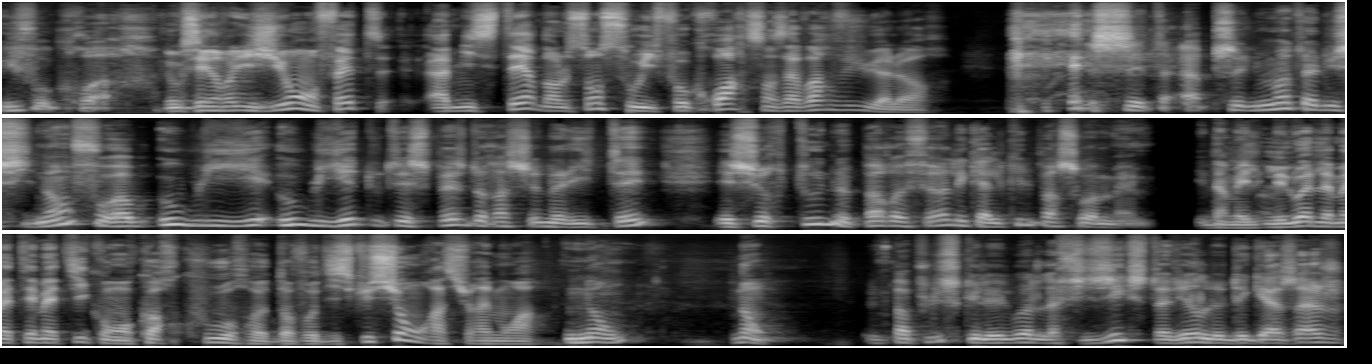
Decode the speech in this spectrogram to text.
il faut croire. Donc c'est une religion en fait à mystère dans le sens où il faut croire sans avoir vu alors. C'est absolument hallucinant. Il faut oublier, oublier toute espèce de rationalité et surtout ne pas refaire les calculs par soi-même. Non mais les lois de la mathématique ont encore cours dans vos discussions, rassurez-moi. Non, Non. pas plus que les lois de la physique, c'est-à-dire le dégazage,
